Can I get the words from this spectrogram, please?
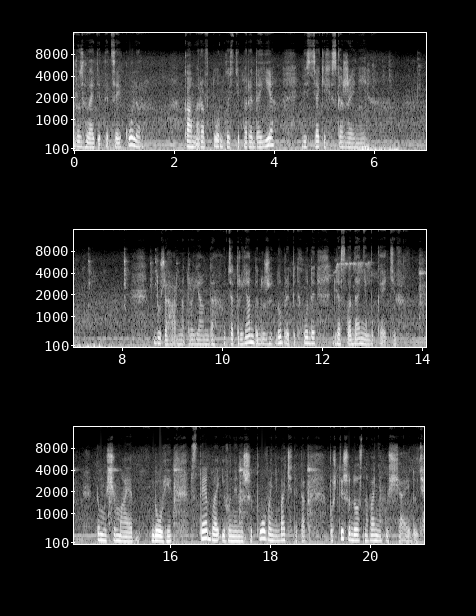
розгледіти цей кольор. Камера в тонкості передає без всяких іскажень. Дуже гарна троянда. Оця троянда дуже добре підходить для складання букетів, тому що має довгі стебла і вони не шиповані. Бачите, так, пошти що до основання куща йдуть.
